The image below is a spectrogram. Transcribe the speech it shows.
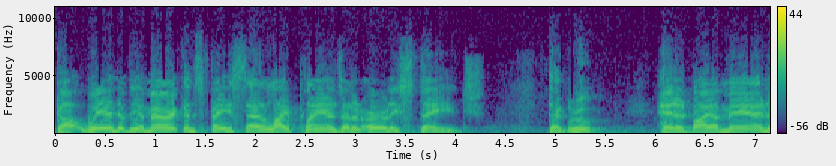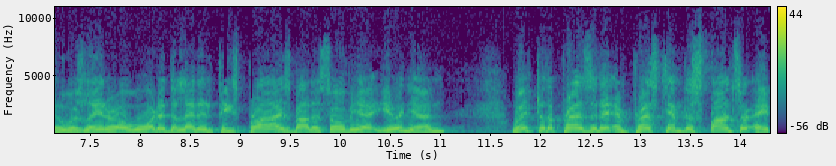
got wind of the American space satellite plans at an early stage. The group, headed by a man who was later awarded the Lenin Peace Prize by the Soviet Union, went to the President and pressed him to sponsor a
